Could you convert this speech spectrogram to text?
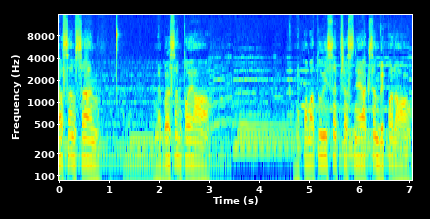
Viděl jsem sen, nebyl jsem to já. Nepamatuji se přesně, jak jsem vypadal,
